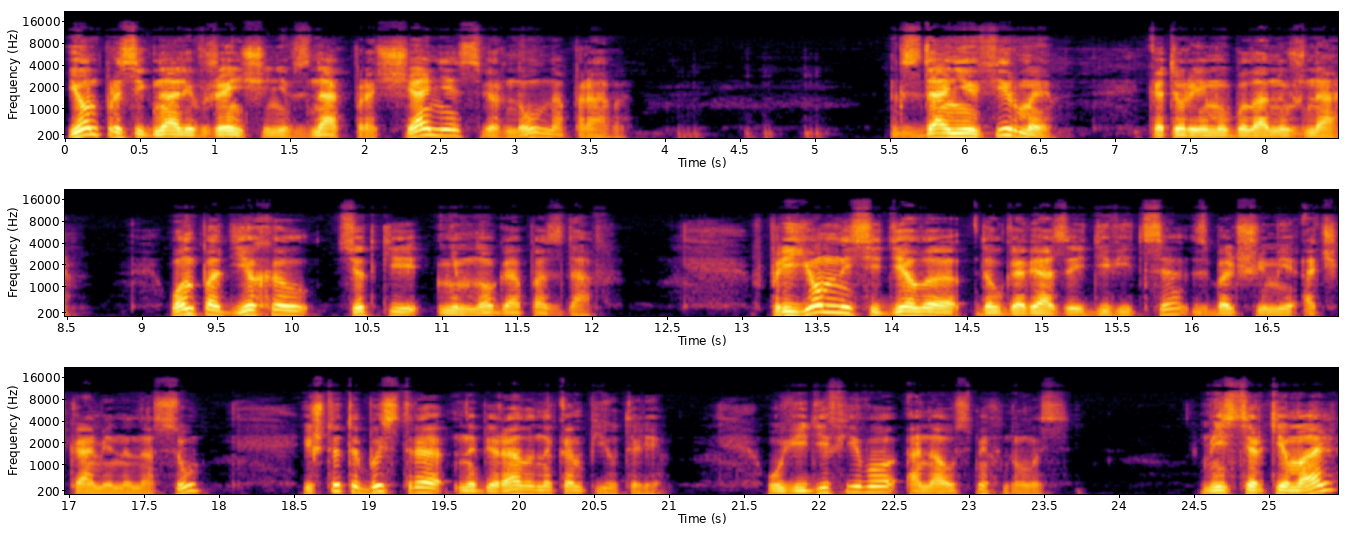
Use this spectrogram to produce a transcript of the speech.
и он, просигналив женщине в знак прощания, свернул направо. К зданию фирмы, которая ему была нужна, он подъехал, все-таки немного опоздав. Приемной сидела долговязая девица с большими очками на носу и что-то быстро набирала на компьютере. Увидев его, она усмехнулась. — Мистер Кемаль,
